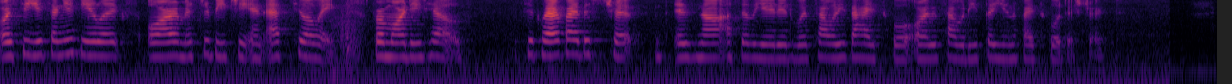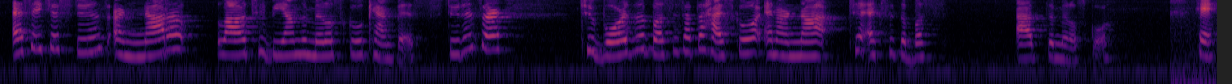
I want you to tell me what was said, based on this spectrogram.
or see Yesenia Felix or Mr. Beachy in F208 for more details. To clarify, this trip is not affiliated with Sahuarita High School or the Sahuarita Unified School District. SHS students are not allowed to be on the middle school campus. Students are to board the buses at the high school and are not to exit the bus at the middle school. Okay,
